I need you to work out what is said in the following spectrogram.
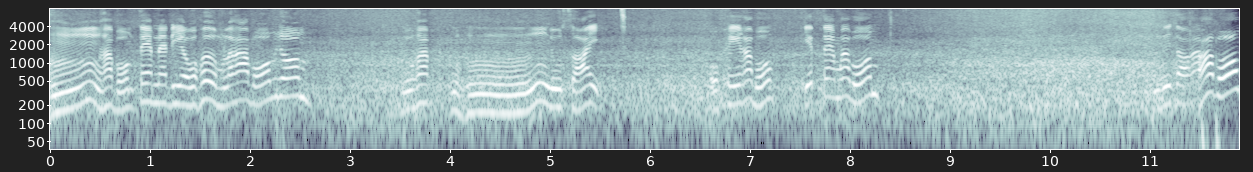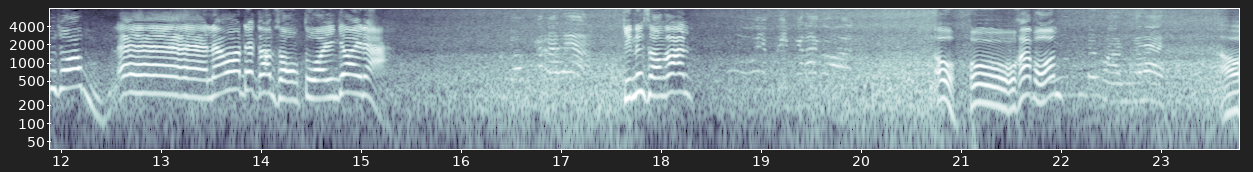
อืมครับผมเต็มนาเดียวเพิ่มแล้วครับผมผู้ชมดูครับอื้อหือดูไซส์โอเคครับผม เก็บแต้มครับผมดีต่อครับครับผมผู้ชมเอ้แล้วได้กำสองตัวยังย่อยเนี่ยยอมกันแล้วเนี่ยกินหนึ่งสองกันโอ้ยปิดกันได้ก่อนโอ้โหครับผม อ๋อ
